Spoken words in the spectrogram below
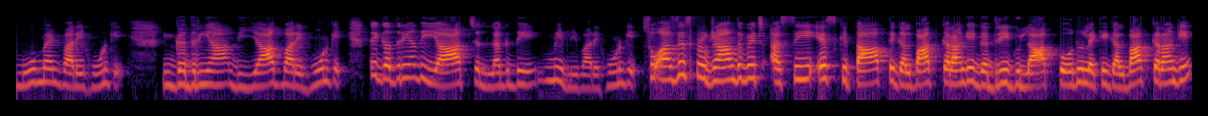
ਮੂਵਮੈਂਟ ਬਾਰੇ ਹੋਣਗੇ, ਗਦਰੀਆਂ ਦੀ ਯਾਦ ਬਾਰੇ ਹੋਣਗੇ ਤੇ ਗਦਰੀਆਂ ਦੀ ਯਾਦ 'ਚ ਲੱਗਦੇ ਮੇਲੇ ਬਾਰੇ ਹੋਣਗੇ। ਸੋ ਅੱਜ ਇਸ ਪ੍ਰੋਗਰਾਮ ਦੇ ਵਿੱਚ ਅਸੀਂ ਇਸ ਕਿਤਾਬ ਤੇ ਗੱਲਬਾਤ ਕਰਾਂਗੇ, ਗਦਰੀ ਗੁਲਾਬ ਕੌਰ ਨੂੰ ਲੈ ਕੇ ਗੱਲਬਾਤ ਕਰਾਂਗੇ।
